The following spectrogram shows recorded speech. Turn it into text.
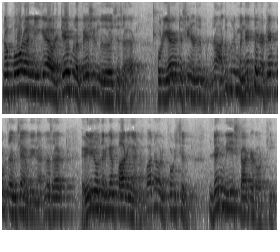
நான் போகிற அன்றைக்கி அவர் டேப்பில் பேசியிருந்ததை வச்சு சார் ஒரு ஏழு எட்டு சீன் எடுத்துட்டு போயிட்டேன் அதுக்குள்ளே நேற்று நான் டேப் கொடுத்து அனுப்பிச்சேன் அப்படின்னா இல்லை சார் எழுதிட்டு வந்திருக்கேன் பாருங்கன்னு பார்த்தா அவருக்கு பிடிச்சது. தென் வி ஸ்டார்டட் ஒர்க்கிங்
